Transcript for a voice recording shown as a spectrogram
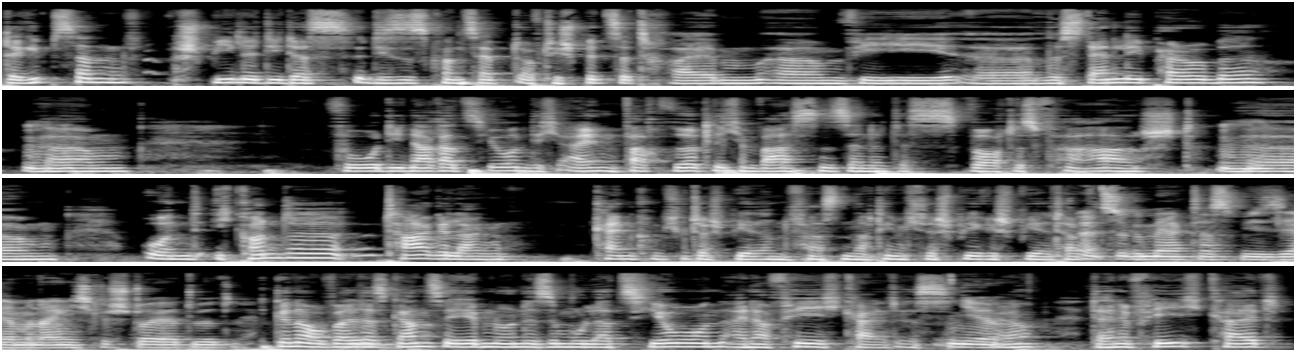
da gibt's dann Spiele, die das, dieses Konzept auf die Spitze treiben, ähm, wie äh, The Stanley Parable, mhm. ähm, wo die Narration dich einfach wirklich im wahrsten Sinne des Wortes verarscht. Mhm. Ähm, und ich konnte tagelang kein Computerspiel anfassen, nachdem ich das Spiel gespielt habe. Als du gemerkt hast, wie sehr man eigentlich gesteuert wird. Genau, weil mhm. das Ganze eben nur eine Simulation einer Fähigkeit ist. Ja. ja. Deine Fähigkeit,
